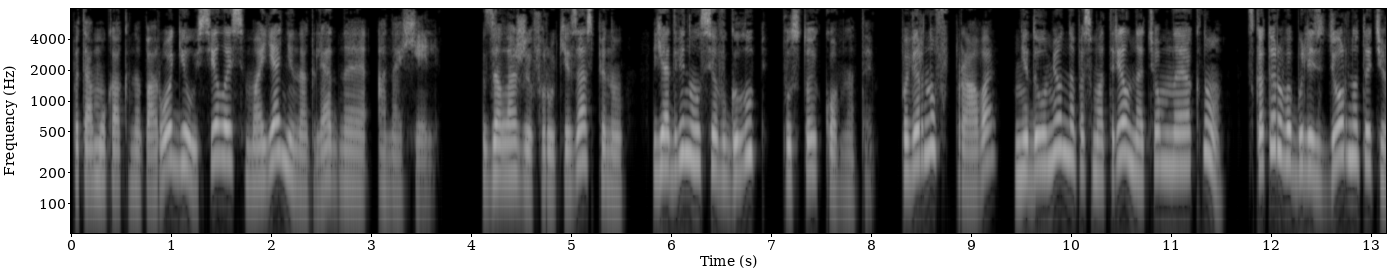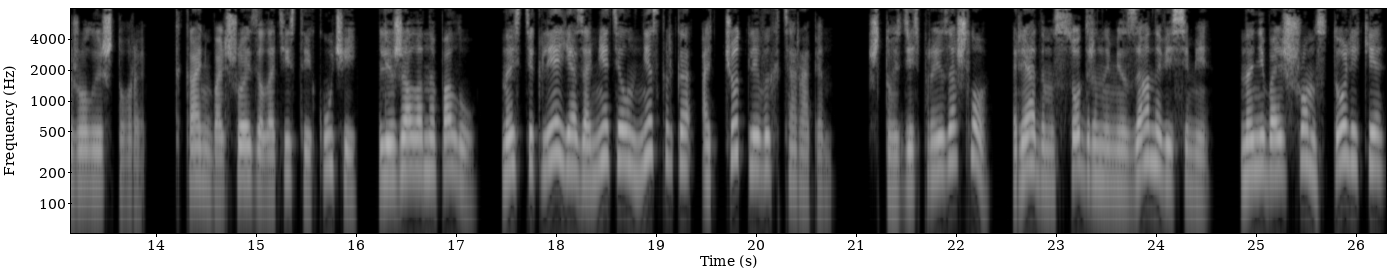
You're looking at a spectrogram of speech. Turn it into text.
потому как на пороге уселась моя ненаглядная Анахель. Заложив руки за спину, я двинулся вглубь пустой комнаты. Повернув вправо, недоуменно посмотрел на темное окно, с которого были сдернуты тяжелые шторы. Ткань большой золотистой кучей лежала на полу. На стекле я заметил несколько отчетливых царапин. Что здесь произошло? Рядом с содранными занавесями на небольшом столике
